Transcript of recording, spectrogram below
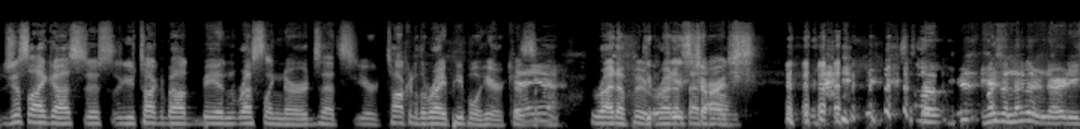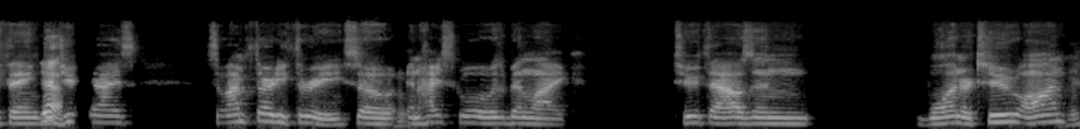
just like us, just you talked about being wrestling nerds. That's you're talking to the right people here Yeah, because yeah. right up Guilty right up as that alley. so here's, here's another nerdy thing. Yeah. Did you guys? So I'm 33. So Mhm. in high school, it was been like 2001 or two on. Mhm.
